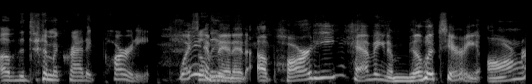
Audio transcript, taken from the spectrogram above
of the Democratic Party. Wait So a they- minute, a party having a military arm?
